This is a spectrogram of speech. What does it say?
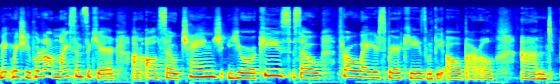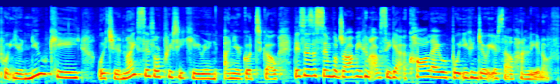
make, make sure you put it on nice and secure and also change your keys. So throw away your spare keys with the old barrel and put your new key with your nice little pretty keyring and you're good to go. This is a simple job. You can obviously get a call out, but you can do it yourself handy enough.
